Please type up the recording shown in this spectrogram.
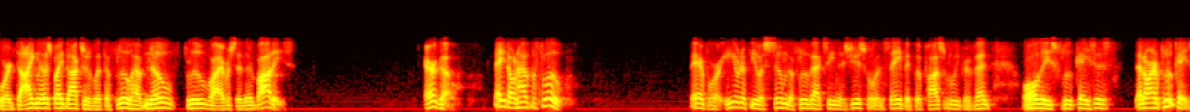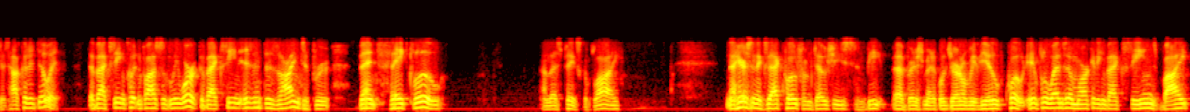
who are diagnosed by doctors with the flu have no flu virus in their bodies. Ergo, they don't have the flu. Therefore, even if you assume the flu vaccine is useful and safe, it could possibly prevent all these flu cases that aren't flu cases. How could it do it? The vaccine couldn't possibly work. The vaccine isn't designed to prevent fake flu unless pigs comply. Now, here's an exact quote from Doshi's uh, British Medical Journal review. Quote, influenza marketing vaccines by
